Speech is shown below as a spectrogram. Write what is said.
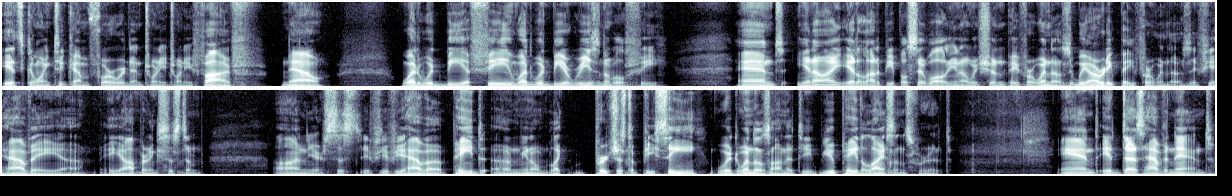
it's going to come forward in 2025. Now, what would be a fee? What would be a reasonable fee? And, you know, I get a lot of people say, well, you know, we shouldn't pay for Windows. We already pay for Windows. If you have a, uh, a operating system on your system, if, if you have a paid, um, you know, like purchased a PC with Windows on it, you, you paid a license for it. And it does have an end.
